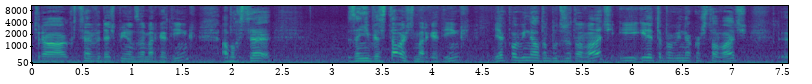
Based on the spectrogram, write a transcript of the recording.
która chce wydać pieniądze na marketing, albo chce zainwestować w marketing, jak powinna to budżetować i ile to powinno kosztować, e,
